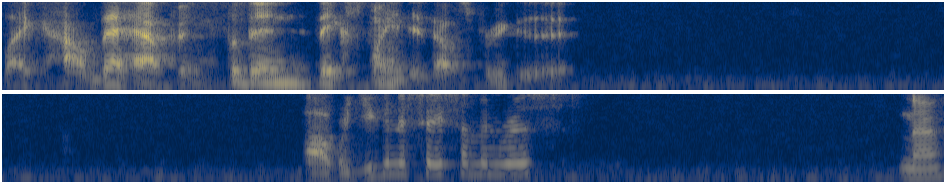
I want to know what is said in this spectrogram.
like how did that happen? But then they explained it. That was pretty good. Uh, were you going to say something, Riz? No.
